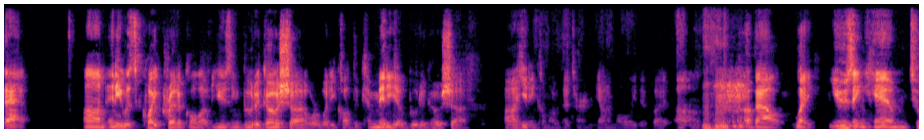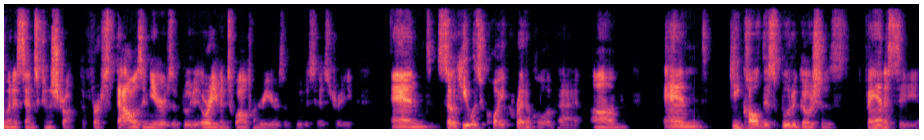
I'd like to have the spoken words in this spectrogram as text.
that um, and he was quite critical of using Buddha Ghosha, or what he called the Committee of Buddha Ghosha. Uh, he didn't come up with that term, Yanamoli did, but um, mm-hmm. about like using him to, in a sense, construct the first thousand years of Buddha, or even 1200 years of Buddhist history. And so he was quite critical of that. Um, and he called this Buddha Ghosha's fantasy.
